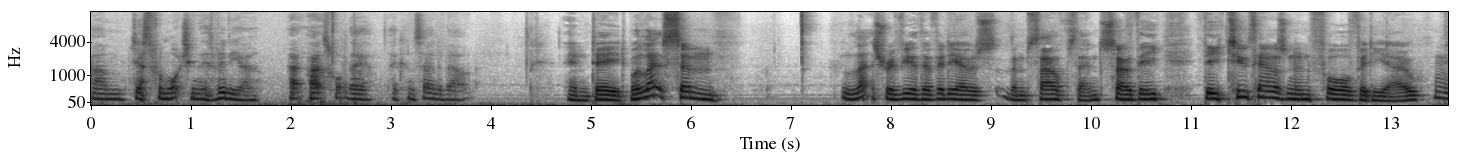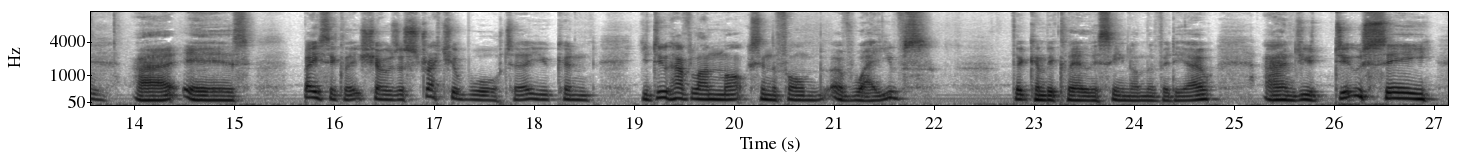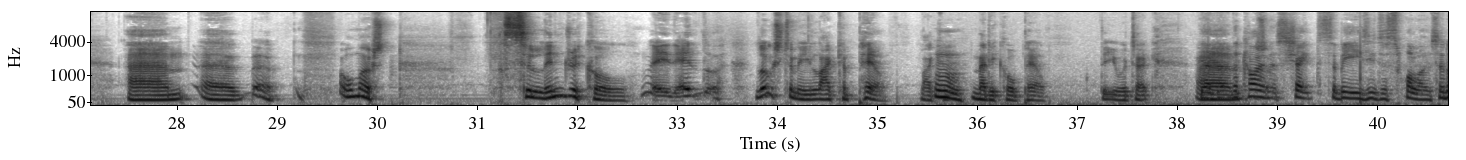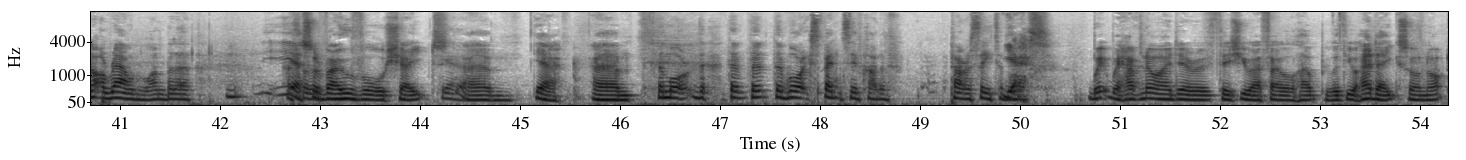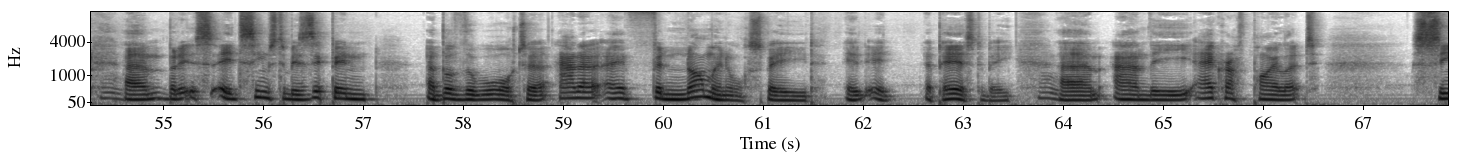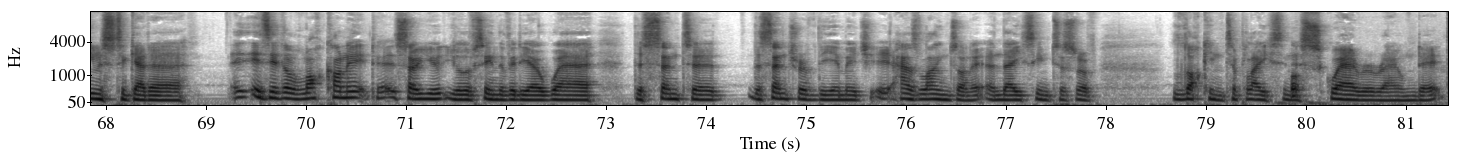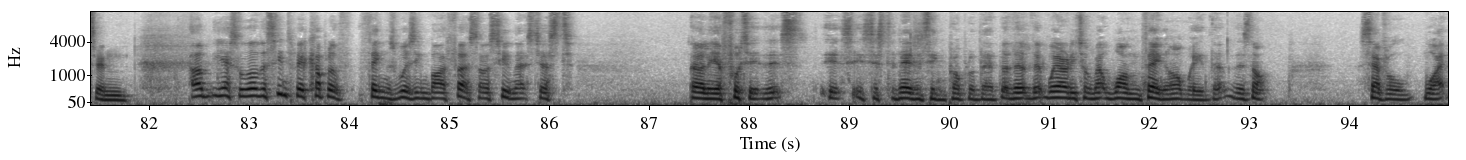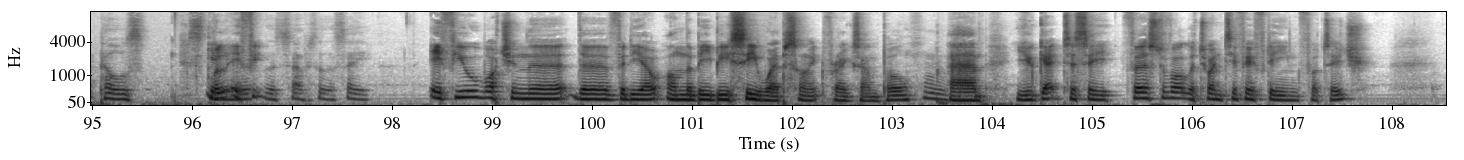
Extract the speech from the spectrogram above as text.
um, just from watching this video. That, that's what they're they're concerned about. Indeed. Well, let's um, let's review the videos themselves then. So the the 2004 video Hmm. uh, is basically it shows a stretch of water. You can you do have landmarks in the form of waves that can be clearly seen on the video, and you do see um, a, a almost cylindrical. It, it looks to me like a pill, like Mm. a medical pill that you would take. Yeah, the, Um, the kind that's shaped to be easy to swallow. So not a round one, but a yeah, sort sort of oval shaped. Yeah. Um, yeah. Um, the more the, the, the, the more expensive kind of paracetamol. yes. We, we have no idea if this UFO will help you with your headaches or not, Mm. um, but it's it seems to be zipping above the water at a, a phenomenal speed. It, it appears to be, Mm. um, and the aircraft pilot seems to get a Is it a lock on it? So you you'll have seen the video where the center the center of the image it has lines on it, and they seem to sort of lock into place in Oh. a square around it, and Um, yes, although there seem to be a couple of things whizzing by first. I assume that's just earlier footage. It's it's it's just an editing problem there. But the, the, we're only talking about one thing, aren't we? That there's not several white pills skimming Well, if the, you- the surface of the sea. If you were watching the the video on the BBC website, for example, Hmm. Um, you get to see first of all the 2015 footage,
